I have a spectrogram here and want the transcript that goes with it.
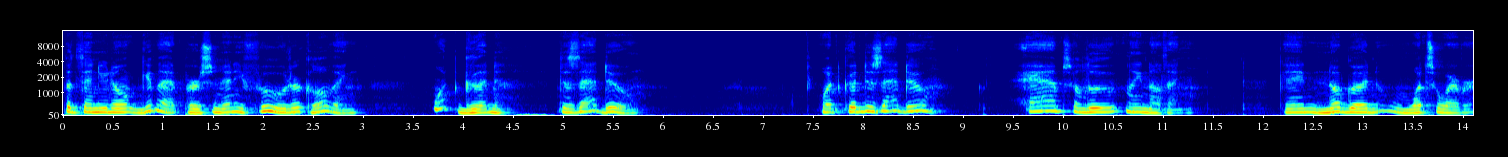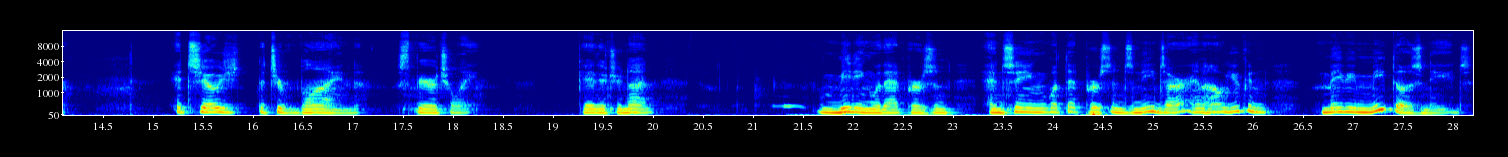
But then you don't give that person any food or clothing. What good does that do? What good does that do? Absolutely nothing. Okay, no good whatsoever. It shows that you're blind spiritually. Okay, that you're not meeting with that person and seeing what that person's needs are and how you can maybe meet those needs.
